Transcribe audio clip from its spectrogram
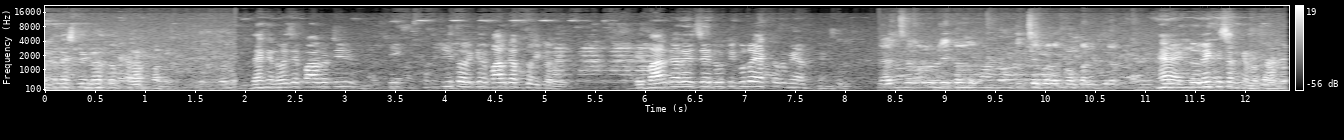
আওতায় আসলে এনারা তো খারাপ বলে। দেখেন, ওই যে পাউরুটি কি কি তৈরি করে বার্গার তৈরি করে? এই বার্গারের যে রুটিগুলো একটা করে কোম্পানি হ্যাঁ রেখেছেন কেন তাহলে?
